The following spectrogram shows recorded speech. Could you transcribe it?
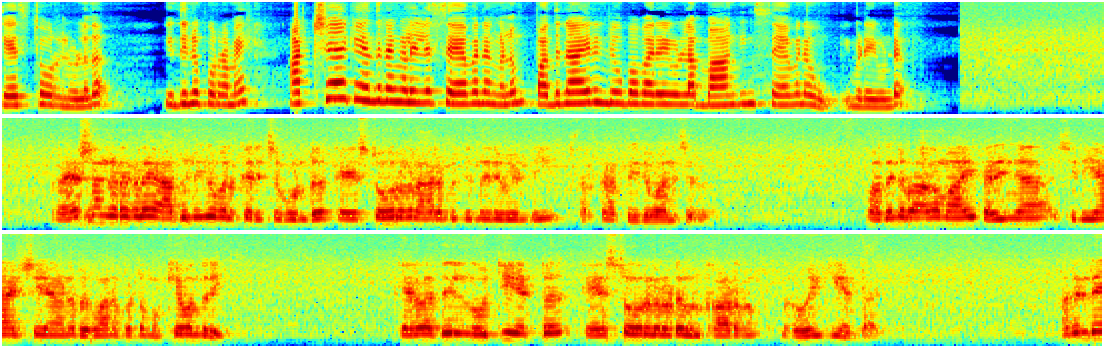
കെ സ്റ്റോറിലുള്ളത്. ഇതിനു പുറമെ അക്ഷയ കേന്ദ്രങ്ങളിലെ സേവനങ്ങളും പതിനായിരം രൂപ വരെയുള്ള ബാങ്കിംഗ് സേവനവും ഇവിടെയുണ്ട്. റേഷൻ കടകളെ ആധുനികവൽക്കരിച്ചുകൊണ്ട് കെ സ്റ്റോറുകൾ ആരംഭിക്കുന്നതിന് വേണ്ടി സർക്കാർ തീരുമാനിച്ചത്. അപ്പോൾ അതിന്റെ ഭാഗമായി കഴിഞ്ഞ ശനിയാഴ്ചയാണ് ബഹുമാനപ്പെട്ട മുഖ്യമന്ത്രി കേരളത്തിൽ നൂറ്റിയെട്ട് കെ സ്റ്റോറുകളുടെ ഉദ്ഘാടനം നിർവഹിക്കുകയുണ്ടായി. അതിന്റെ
